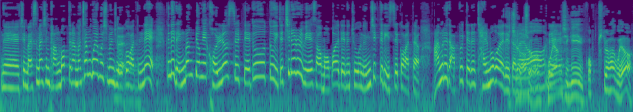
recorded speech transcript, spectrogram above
네, 지금 말씀하신 방법들 한번 참고해 보시면 좋을 네. 것 같은데, 근데 냉방병에 걸렸을 때도 또 이제 치료를 위해서 먹어야 되는 좋은 음식들이 있을 것 같아요. 아무래도 아플 때는 잘 먹어야 되잖아요. 그렇죠. 네. 보양식이 꼭 필요하고요.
